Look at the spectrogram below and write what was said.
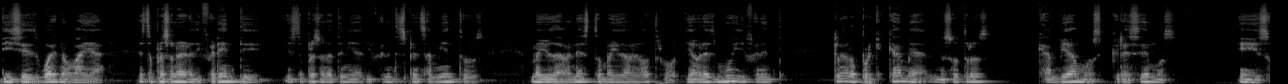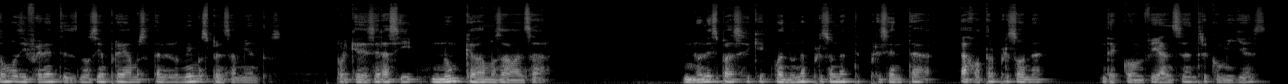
Dices, bueno, vaya, esta persona era diferente, esta persona tenía diferentes pensamientos, me ayudaba en esto, me ayudaba en lo otro, y ahora es muy diferente. Claro, porque cambia, nosotros cambiamos, crecemos, eh, somos diferentes, no siempre vamos a tener los mismos pensamientos, porque de ser así nunca vamos a avanzar. ¿No les pasa que cuando una persona te presenta a otra persona de confianza, entre comillas,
